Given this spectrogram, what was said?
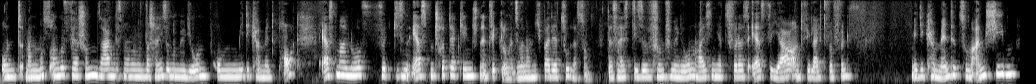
Und man muss ungefähr schon sagen, dass man wahrscheinlich so eine Million pro Medikament braucht. Erstmal nur für diesen ersten Schritt der klinischen Entwicklung. Jetzt sind wir noch nicht bei der Zulassung. Das heißt, diese fünf Millionen reichen jetzt für das erste Jahr und vielleicht für fünf Medikamente zum Anschieben.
